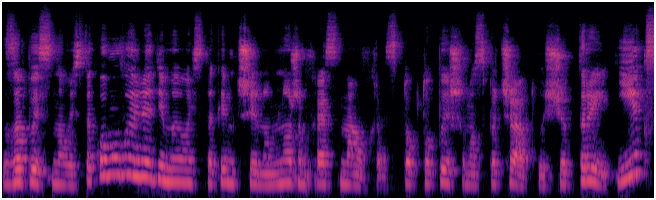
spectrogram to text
записана ось в такому вигляді, ми ось таким чином множимо хрест навхрест. Тобто пишемо спочатку, що 3х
